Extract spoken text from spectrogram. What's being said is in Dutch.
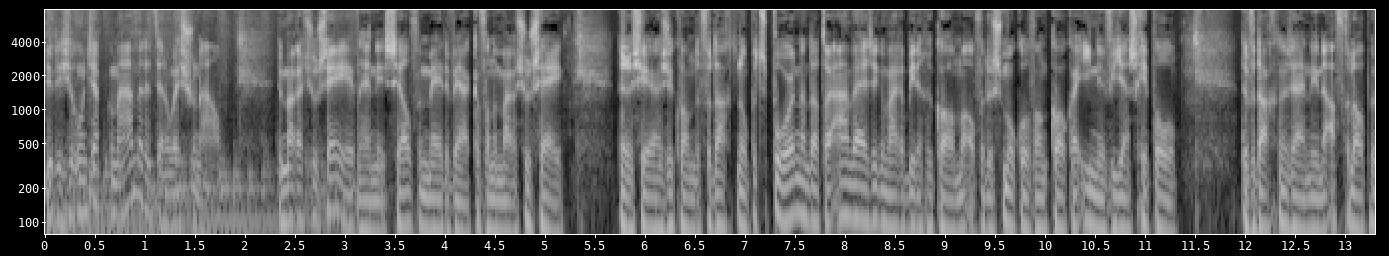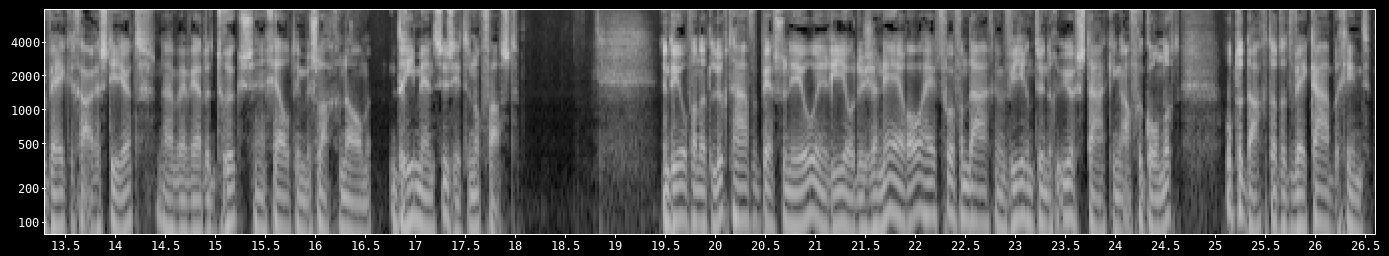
Dit is Jeroen Tjepkema met het NOS Journaal. De marechaussee heeft hen is zelf een medewerker van de marechaussee. De recherche kwam de verdachten op het spoor nadat er aanwijzingen waren binnengekomen over de smokkel van cocaïne via Schiphol. De verdachten zijn in de afgelopen weken gearresteerd. Daarbij werden drugs en geld in beslag genomen. Drie mensen zitten nog vast. Een deel van het luchthavenpersoneel in Rio de Janeiro heeft voor vandaag een 24 uur staking afgekondigd op de dag dat het WK begint.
